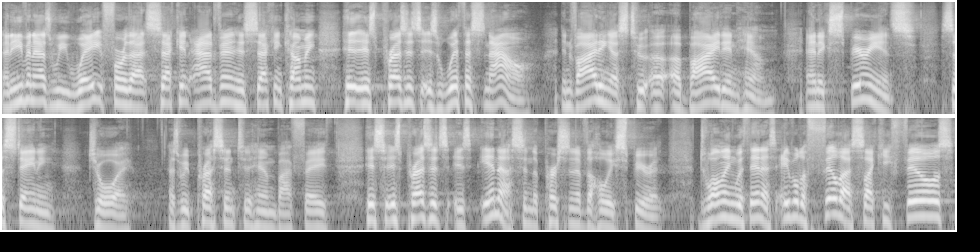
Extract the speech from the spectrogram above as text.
And even as we wait for that second advent, His second coming, His presence is with us now, inviting us to uh, abide in Him and experience sustaining joy as we press into Him by faith. His, his presence is in us in the person of the Holy Spirit, dwelling within us, able to fill us like He fills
